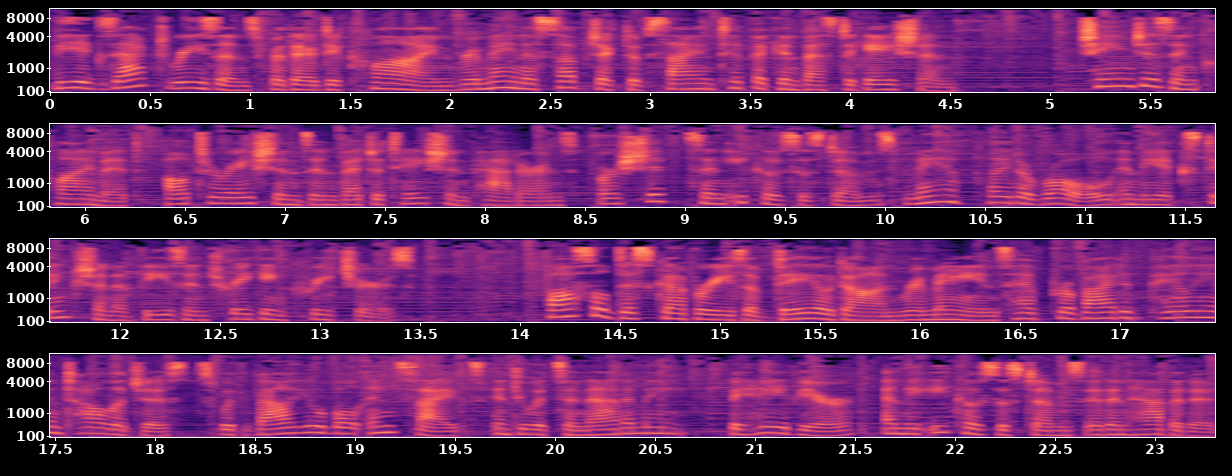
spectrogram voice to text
The exact reasons for their decline remain a subject of scientific investigation. Changes in climate, alterations in vegetation patterns, or shifts in ecosystems may have played a role in the extinction of these intriguing creatures. Fossil discoveries of Daeodon remains have provided paleontologists with valuable insights into its anatomy, behavior, and the ecosystems it inhabited.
